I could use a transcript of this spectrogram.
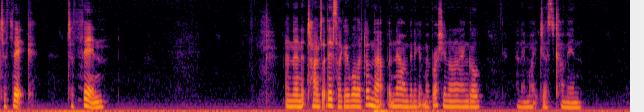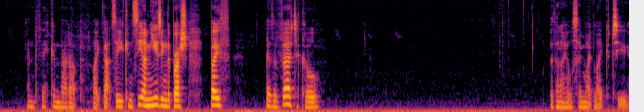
to thick to thin. And then at times like this I go well I've done that but now I'm going to get my brush in on an angle and I might just come in and thicken that up like that. So you can see I'm using the brush both as a vertical but then I also might like to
